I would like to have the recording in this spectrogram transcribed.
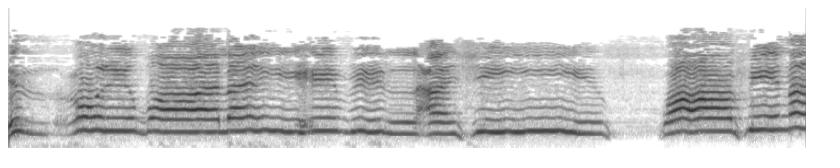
إذ عرض عليه بالعشي الصافنات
